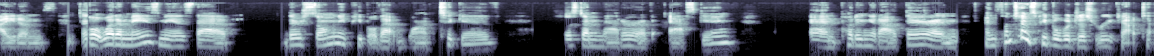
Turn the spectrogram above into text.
items. But what amazed me is that there's so many people that want to give. It's just a matter of asking and putting it out there and and sometimes people would just reach out to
